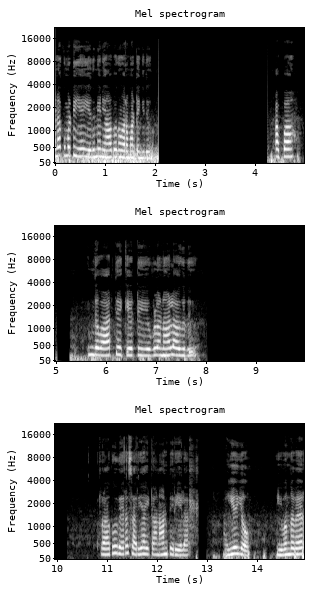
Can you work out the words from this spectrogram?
எனக்கு மட்டும் ஏன் எதுவுமே ஞாபகம் வர மாட்டேங்குது? அப்பா இந்த வார்த்தையை கேட்டு எவ்வளோ நாள் ஆகுது? ரகு வேற சரியாயிட்டானான்னு தெரியல. ஐயோ இவங்க வேற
